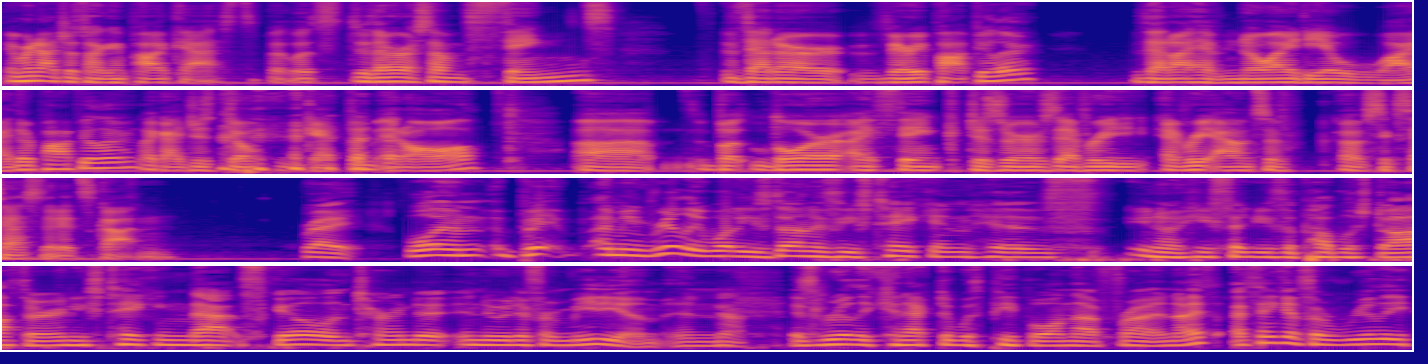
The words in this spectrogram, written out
and we're not just talking podcasts, but let's. There are some things that are very popular that I have no idea why they're popular. Like I just don't get them at all. Uh, but lore, I think, deserves every every ounce of, of success that it's gotten. Right. Well, and I mean, really, what he's done is he's taken his, you know, he said he's a published author, and he's taking that skill and turned it into a different medium, and Yeah. it's really connected with people on that front. And I, th- I think it's a really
